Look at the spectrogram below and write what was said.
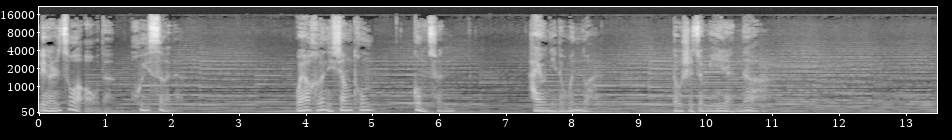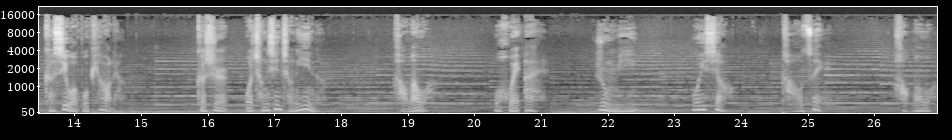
令人作呕的，灰色的。我要和你相通，共存，还有你的温暖，都是最迷人的。可惜我不漂亮，可是我诚心诚意呢，好吗？我，我会爱，入迷，微笑，陶醉，好吗？我，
